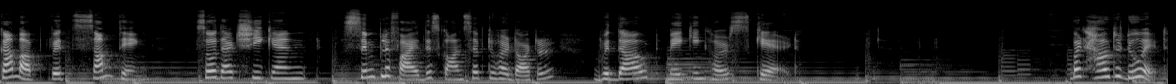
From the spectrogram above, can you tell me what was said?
come up with something so that she can simplify this concept to her daughter without making her scared. But how to do it?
